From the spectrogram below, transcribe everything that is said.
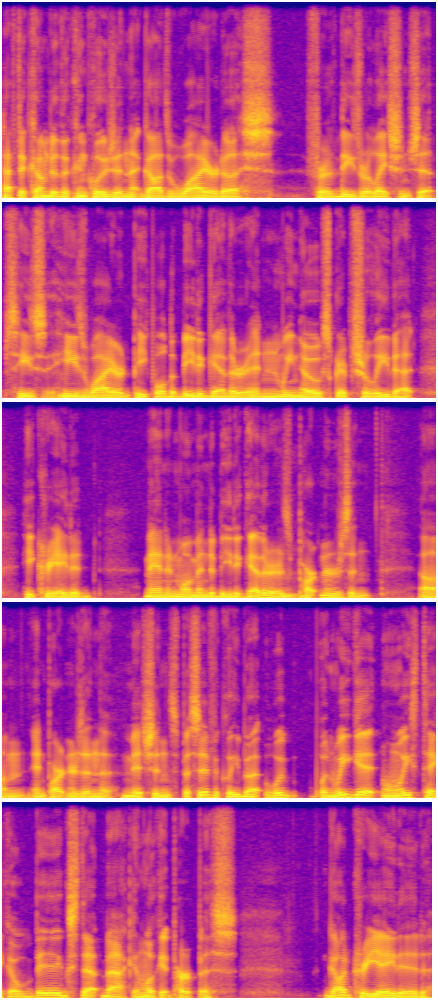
have to come to the conclusion that God's wired us for these relationships. He's he's wired people to be together and we know scripturally that he created man and woman to be together as partners and um, and partners in the mission specifically. But we, when we get when we take a big step back and look at purpose, God created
